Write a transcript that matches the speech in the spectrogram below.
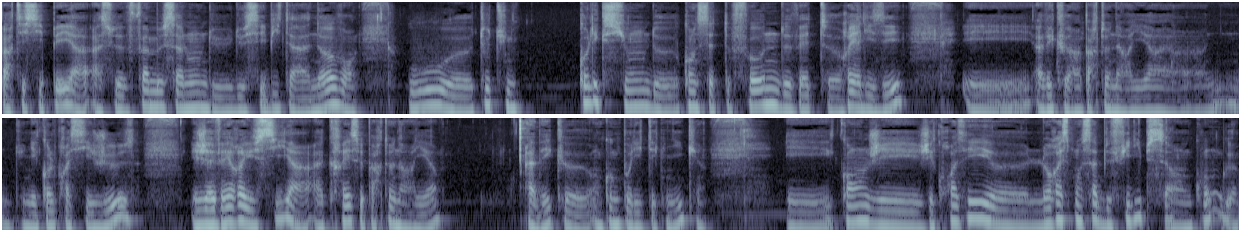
participer à, ce fameux salon du, du CEBIT à Hanovre, où toute une collection de concept phones devait être réalisée et avec un partenariat d'une école prestigieuse. Et j'avais réussi à, créer ce partenariat avec euh, Hong Kong Polytechnique. Et quand j'ai croisé euh, le responsable de Philips à Hong Kong,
